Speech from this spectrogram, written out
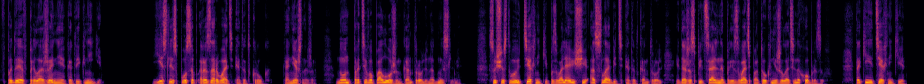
в PDF-приложении к этой книге. Есть ли способ разорвать этот круг? Конечно же, но он противоположен контролю над мыслями. Существуют техники, позволяющие ослабить этот контроль и даже специально призвать поток нежелательных образов. Такие техники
